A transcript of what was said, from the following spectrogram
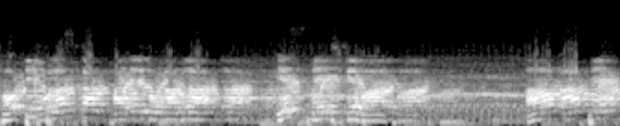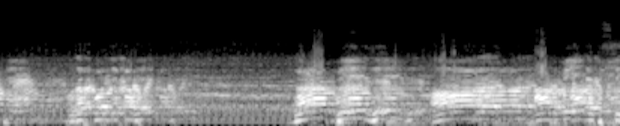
फोर्टी प्लस का फाइनल मुकाबला इस मैच के बाद। और आप उधर कौन जीता भाई बीज और आर्मी एफसी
